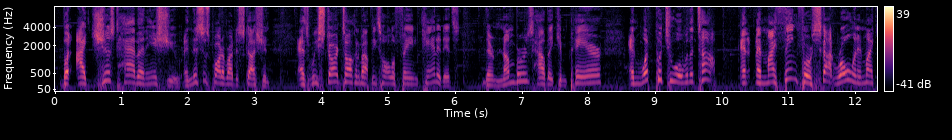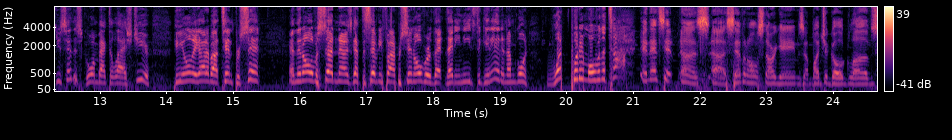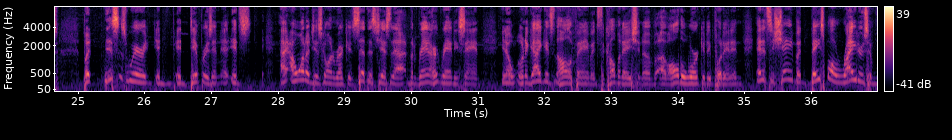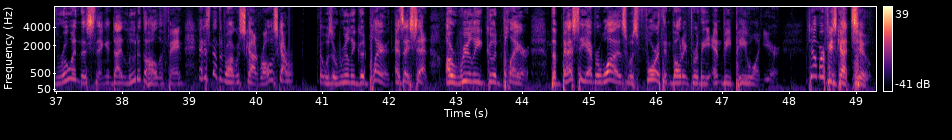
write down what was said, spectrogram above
But I just have an issue, and this is part of our discussion. As we start talking about these Hall of Fame candidates, their numbers, how they compare, and what puts you over the top. And, and my thing for Scott Rolen, and Mike, you said this going back to last year, he only got about 10%. And then all of a sudden now he's got the 75% over that, that he needs to get in. And I'm going, what put him over the top? And that's it. Uh, uh, seven All Star games, a bunch of Gold Gloves. But this is where it, it, it differs, and it's. I, I want to just go on record. Said this yesterday, but I heard Randy saying, you know, when a guy gets in the Hall of Fame, it's the culmination of, of all the work that he put in, and, and it's a shame. But baseball writers have ruined this thing and diluted the Hall of Fame. And it's nothing wrong with Scott Rolen. Scott was a really good player. As I said, a really good player. The best he ever was was fourth in voting for the MVP one year. Dale Murphy's got two.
